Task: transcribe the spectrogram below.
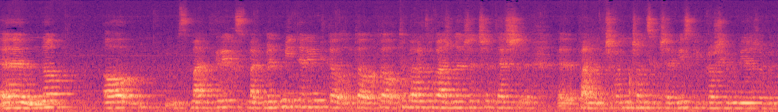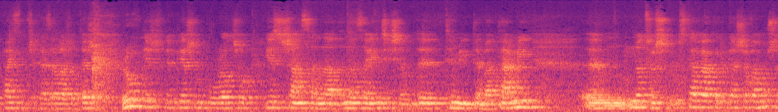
E, No, o smart grid, smart metering to, to, to, to bardzo ważne rzeczy też e, Pan Przewodniczący Czerwiński prosił mnie, żeby Państwu przekazała, że też również w tym pierwszym półroczu jest szansa na, na zajęcie się e, tymi tematami. No cóż, ustawa korytarzowa, muszę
